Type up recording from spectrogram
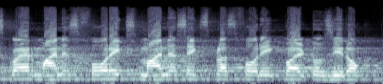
square minus 4x minus x plus 4 equal to 0.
